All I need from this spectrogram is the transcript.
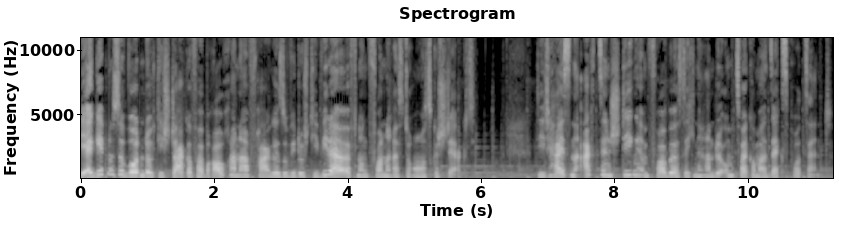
Die Ergebnisse wurden durch die starke Verbrauchernachfrage sowie durch die Wiedereröffnung von Restaurants gestärkt. Die Tyson-Aktien stiegen im vorbörslichen Handel um 2,6 Prozent.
